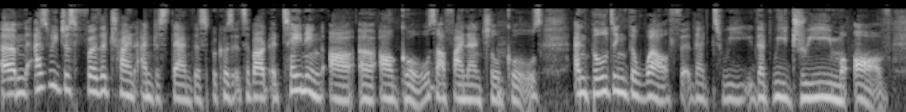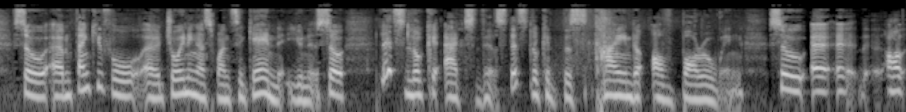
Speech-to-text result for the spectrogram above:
um, as we just further try and understand this because it's about attaining our uh, our goals, our financial goals, and building the wealth that we that we dream of. So um, thank you for uh, joining us once again, Eunice. So let's look at this. Let's look at this kind of borrowing. So uh, uh, our,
